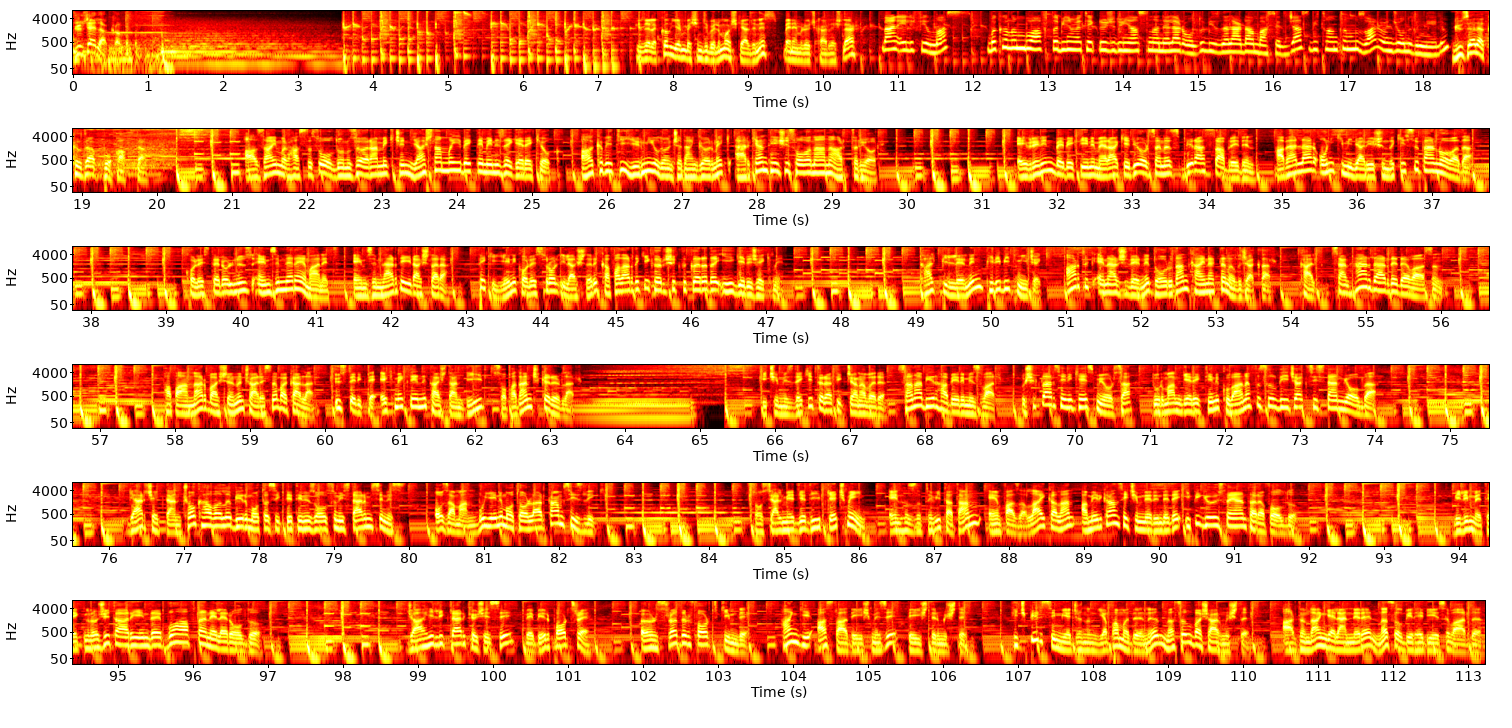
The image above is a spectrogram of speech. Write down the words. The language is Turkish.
Güzel akıl. Güzel Akıl 25. bölüme hoş geldiniz. Ben Emre Üç Kardeşler. Ben Elif Yılmaz. Bakalım bu hafta bilim ve teknoloji dünyasında neler oldu, biz nelerden bahsedeceğiz. Bir tanıtımımız var, önce onu dinleyelim. Güzel akılda bu hafta. Alzheimer hastası olduğunuzu öğrenmek için yaşlanmayı beklemenize gerek yok. Akıbeti 20 yıl önceden görmek erken teşhis olanağını arttırıyor. Evrenin bebekliğini merak ediyorsanız biraz sabredin. Haberler 12 milyar yaşındaki süpernovada. Kolesterolünüz enzimlere emanet. Enzimler de ilaçlara. Peki yeni kolesterol ilaçları kafalardaki karışıklıklara da iyi gelecek mi? Kalp pillerinin pili bitmeyecek. Artık enerjilerini doğrudan kaynaktan alacaklar. Kalp, sen her derde devasın. Papağanlar başlarının çaresine bakarlar. Üstelik de ekmeklerini taştan değil, sopadan çıkarırlar. İçimizdeki trafik canavarı. Sana bir haberimiz var. Işıklar seni kesmiyorsa durman gerektiğini kulağına fısıldayacak sistem yolda. Gerçekten çok havalı bir motosikletiniz olsun ister misiniz? O zaman bu yeni motorlar tam sizlik. Sosyal medya deyip geçmeyin. En hızlı tweet atan, en fazla like alan Amerikan seçimlerinde de ipi göğüsleyen taraf oldu. Bilim ve teknoloji tarihinde bu hafta neler oldu? Cahillikler Köşesi ve bir portre. Ernst Rutherford kimdi? Hangi asla değişmezi değiştirmişti? Hiçbir simyacının yapamadığını nasıl başarmıştı? Ardından gelenlere nasıl bir hediyesi vardı?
